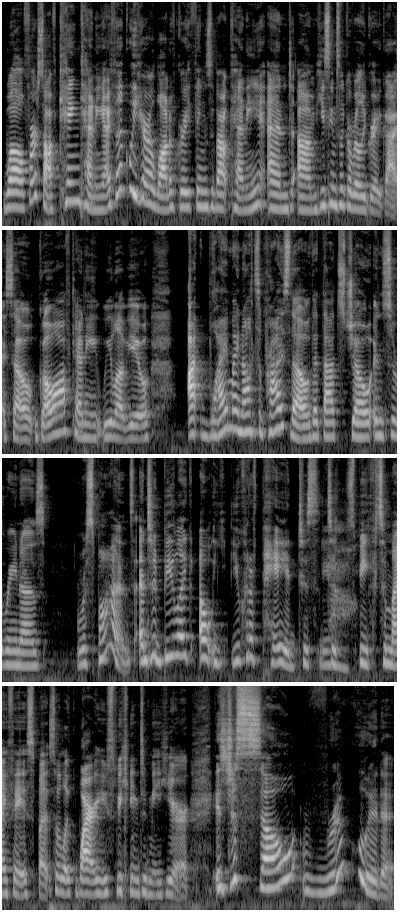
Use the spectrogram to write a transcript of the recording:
Well, first off, King Kenny. I feel like we hear a lot of great things about Kenny, and um, he seems like a really great guy. So go off, Kenny. We love you. I, why am I not surprised though that that's Joe and Serena's response? And to be like, oh, you could have paid to to speak to my face, but so like, why are you speaking to me here? Is just so rude,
